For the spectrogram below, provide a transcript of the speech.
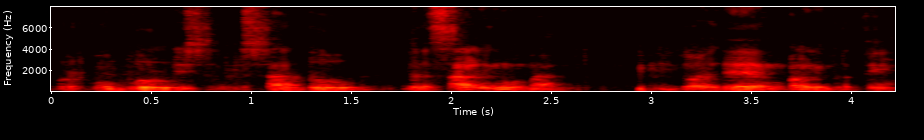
berkumpul, bisa bersatu dan saling membantu. Itu aja yang paling penting.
